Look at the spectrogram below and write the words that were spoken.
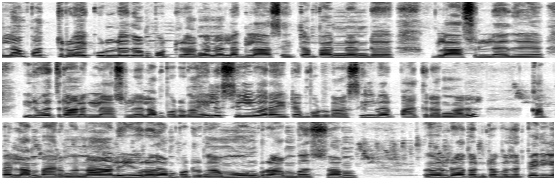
எல்லாம் பத்து ரூபாய்க்குள்ளே தான் போட்டிருக்காங்க. நல்ல கிளாஸ் ஐட்டம் பன்னெண்டு கிளாஸ் உள்ளது இருபத்தி நாலு கிளாஸ் உள்ளதெல்லாம் போட்டிருக்காங்க. இல்லை சில்வர் ஐட்டம் போட்டிருக்காங்க. சில்வர் பாத்திரங்கள் கப்பெல்லாம் பாருங்கள் நாலு யூரோ தான் போட்டிருக்காங்க. மூன்று ரூபா ஐம்பது சம் ஏழு ரூபா தொண்ணூற்றொம்பது பெரிய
